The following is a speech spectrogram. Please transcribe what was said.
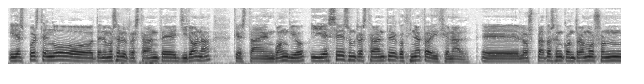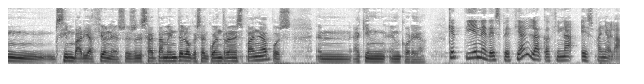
Y después tengo, tenemos el restaurante Girona, que está en Gwangyo, y ese es un restaurante de cocina tradicional. Eh, los platos que encontramos son sin variaciones, es exactamente lo que se encuentra en España, pues aquí en Corea. ¿Qué tiene de especial la cocina española?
